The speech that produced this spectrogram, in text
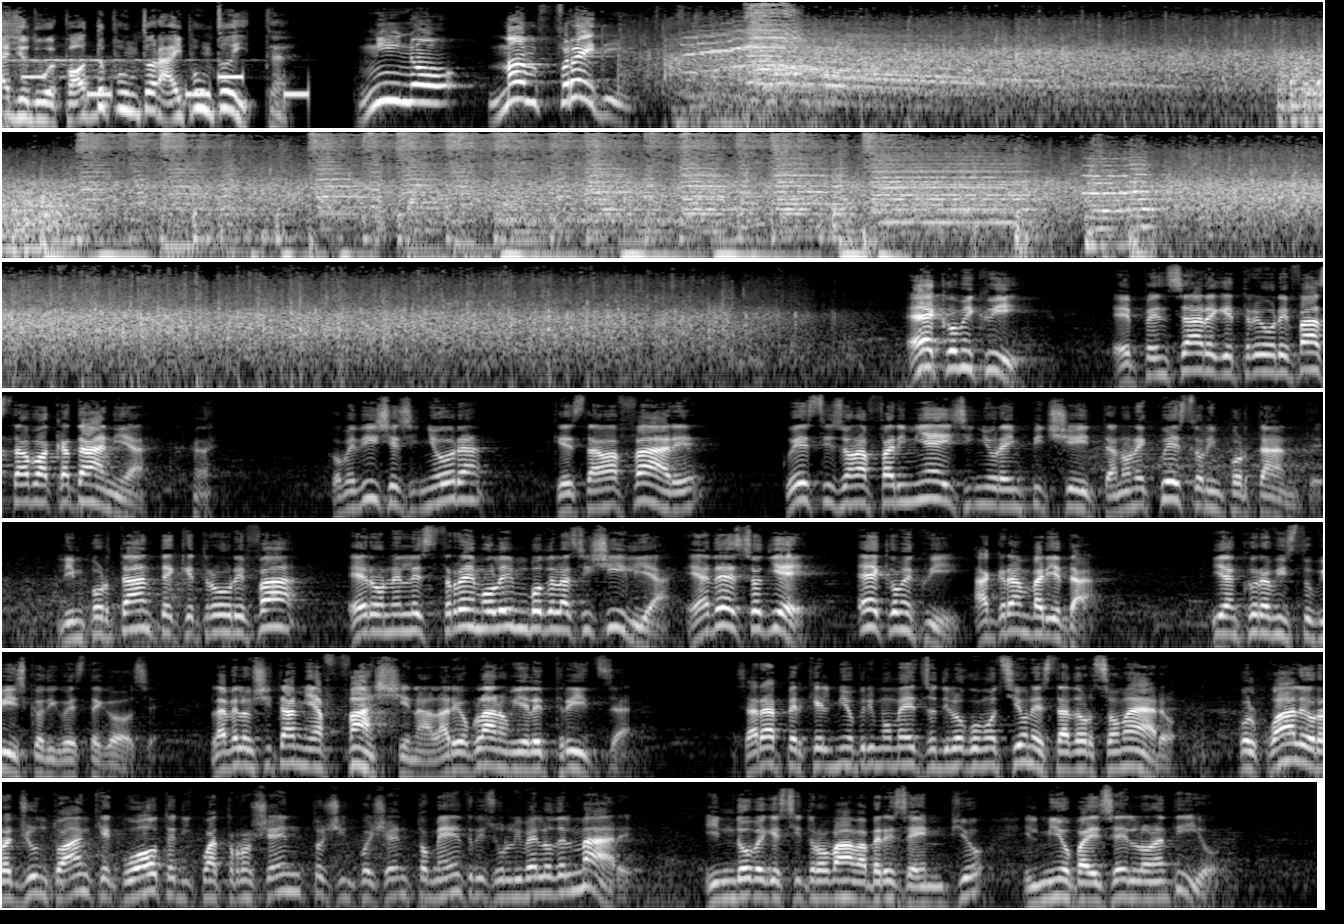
radio2pod.rai.it Nino Manfredi. Eccomi qui. E pensare che tre ore fa stavo a Catania. Come dice signora? Che stavo a fare? Questi sono affari miei, signora impiccetta, non è questo l'importante. L'importante è che tre ore fa ero nell'estremo lembo della Sicilia e adesso di è. Eccomi qui, a gran varietà. Io ancora mi stupisco di queste cose. La velocità mi affascina, l'aeroplano mi elettrizza. Sarà perché il mio primo mezzo di locomozione è stato Orsomaro, col quale ho raggiunto anche quote di 400-500 metri sul livello del mare, in dove che si trovava per esempio il mio paesello natio.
